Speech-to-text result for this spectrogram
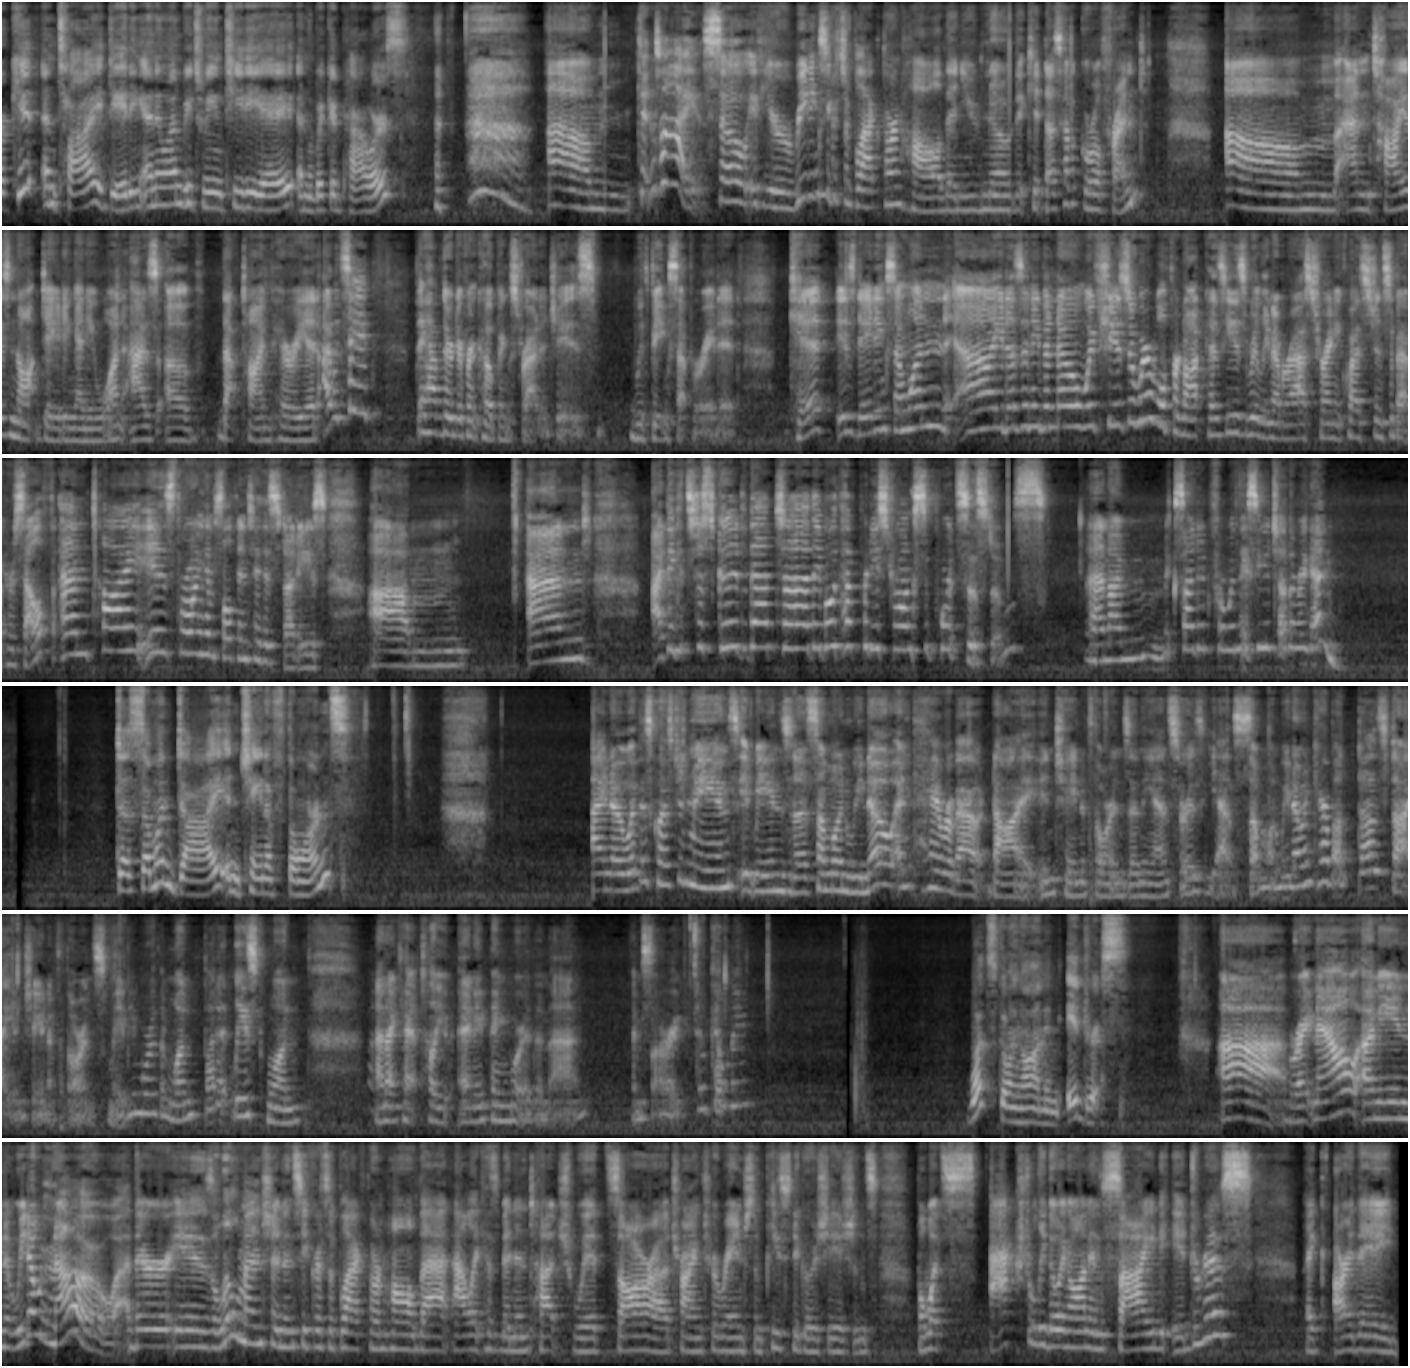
Are Kit and Ty dating anyone between TDA and the Wicked Powers? um, Kit and Ty. So if you're reading Secrets of Blackthorn Hall, then you know that Kit does have a girlfriend. Um, and Ty is not dating anyone as of that time period. I would say they have their different coping strategies with being separated. Kit is dating someone uh, he doesn't even know if she's a werewolf or not because he's really never asked her any questions about herself. And Ty is throwing himself into his studies. Um, and I think it's just good that uh, they both have pretty strong support systems. And I'm excited for when they see each other again. Does someone die in Chain of Thorns? I know what this question means. It means does someone we know and care about die in Chain of Thorns? And the answer is yes. Someone we know and care about does die in Chain of Thorns. Maybe more than one, but at least one. And I can't tell you anything more than that. I'm sorry. Don't kill me. What's going on in Idris? Ah, right now, I mean, we don't know. There is a little mention in Secrets of Blackthorn Hall that Alec has been in touch with Zara trying to arrange some peace negotiations. But what's actually going on inside Idris? Like, are they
